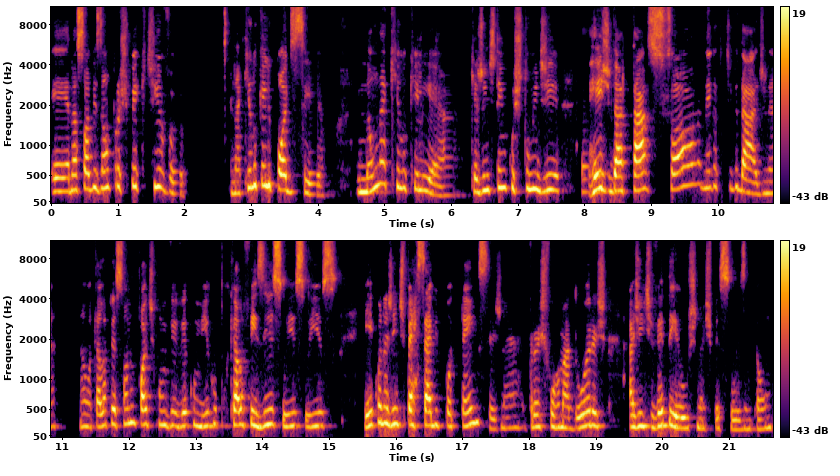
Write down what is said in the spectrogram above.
é, na sua visão prospectiva, naquilo que ele pode ser, e não naquilo que ele é. Que a gente tem o costume de resgatar só negatividade, né? Não, aquela pessoa não pode conviver comigo porque ela fez isso, isso, isso. E aí, quando a gente percebe potências né, transformadoras, a gente vê Deus nas pessoas. Então,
